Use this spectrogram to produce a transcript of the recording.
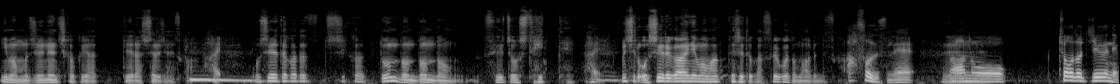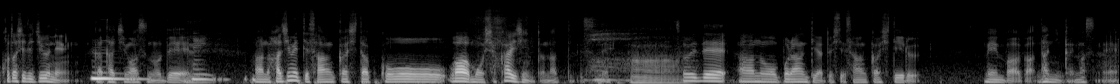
今もう10年近くやってらっしゃるじゃないですか、はい。教えた方たちがどんどんどんどん成長していってはい、むしろ教える側に回ってるとかそういうこともあるんですか？あそうですね。へーあのちょうど10年今年で10年が経ちますので、はい。あの初めて参加した子はもう社会人となってですね。それであのボランティアとして参加しているメンバーが何人かいますね。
